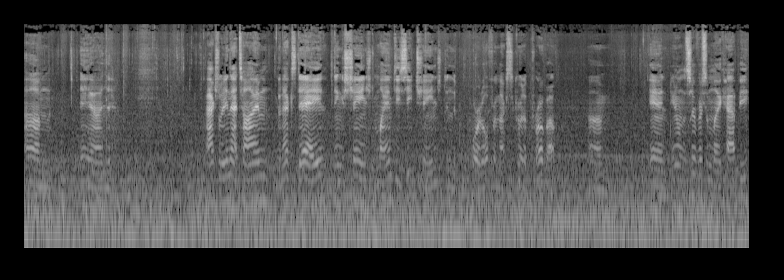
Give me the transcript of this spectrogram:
um, and actually in that time, the next day, things changed. My MTC changed in the portal from Mexico to Provo, um, and you know, on the surface, I'm like happy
